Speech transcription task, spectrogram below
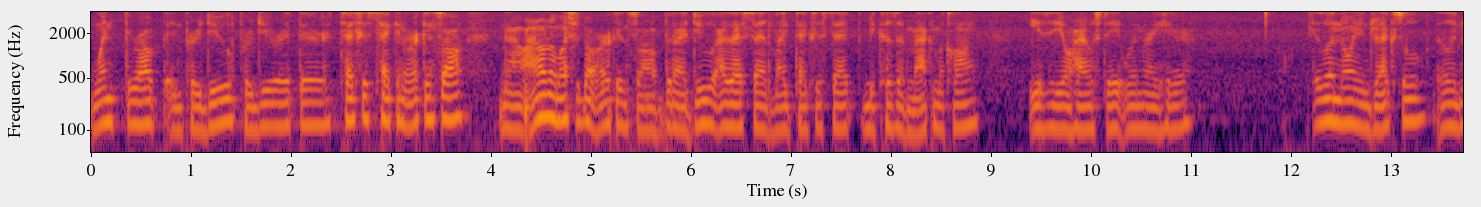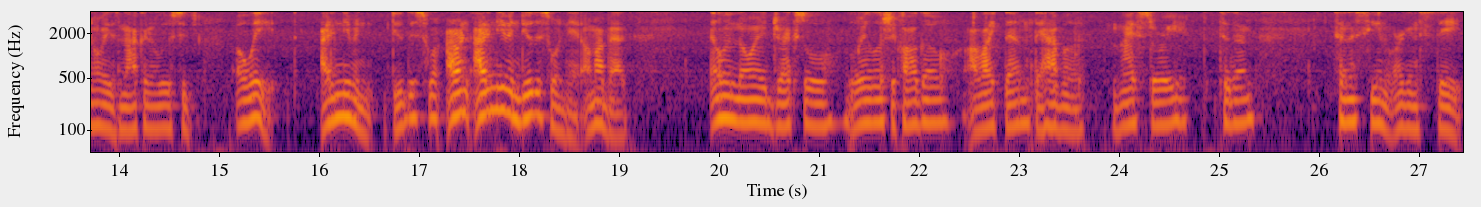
Winthrop and Purdue. Purdue right there. Texas Tech and Arkansas. Now, I don't know much about Arkansas, but I do, as I said, like Texas Tech because of Mac McClung. Easy Ohio State win right here. Illinois and Drexel. Illinois is not going to lose to... Oh, wait. I didn't even do this one. I didn't, I didn't even do this one yet. Oh, my bad. Illinois, Drexel, Loyola, Chicago. I like them. They have a nice story to them. Tennessee and Oregon State.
